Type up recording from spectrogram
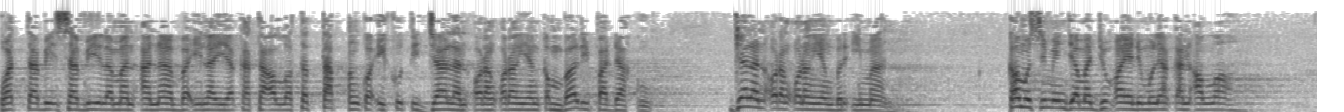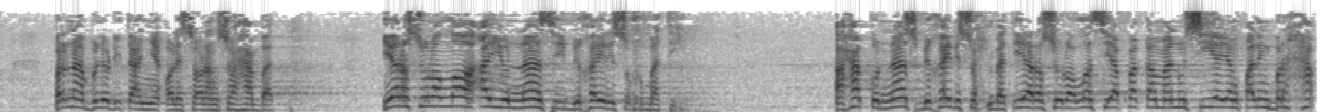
Wattabi sabila man anaba ilayya kata Allah tetap engkau ikuti jalan orang-orang yang kembali padaku. Jalan orang-orang yang beriman. Kaum muslimin zaman Jumat yang dimuliakan Allah. Pernah beliau ditanya oleh seorang sahabat, "Ya Rasulullah, ayun nasi bi khairi suhbati?" Ahakun nas bi khairi suhbati ya Rasulullah, siapakah manusia yang paling berhak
